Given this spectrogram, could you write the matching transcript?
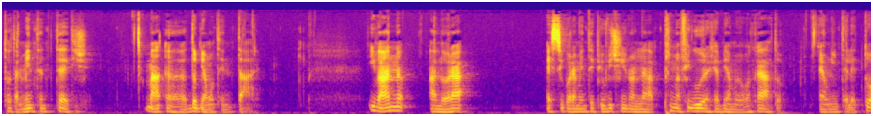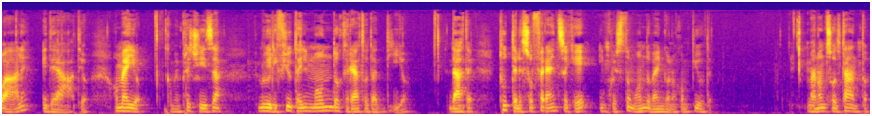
totalmente antitetici, ma eh, dobbiamo tentare. Ivan allora è sicuramente più vicino alla prima figura che abbiamo evocato, è un intellettuale ed è ateo, o meglio, come precisa, lui rifiuta il mondo creato da Dio, date tutte le sofferenze che in questo mondo vengono compiute. Ma non soltanto,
